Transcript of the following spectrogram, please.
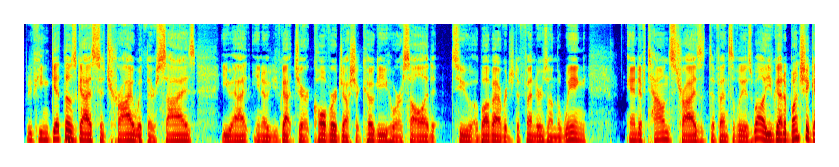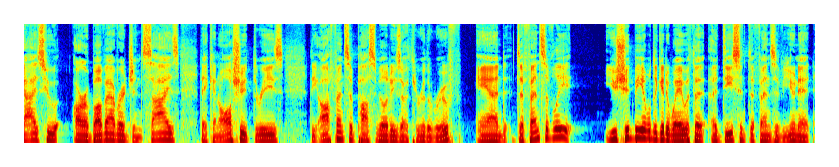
But if you can get those guys to try with their size, you add, you know, you've got Jarrett Culver, Josh Okogie, who are solid to above average defenders on the wing. And if Towns tries defensively as well, you've got a bunch of guys who are above average in size. They can all shoot threes. The offensive possibilities are through the roof. And defensively, you should be able to get away with a, a decent defensive unit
